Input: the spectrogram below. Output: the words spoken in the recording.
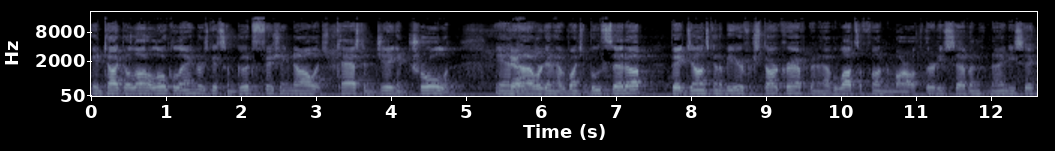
You can talk to a lot of local anglers, get some good fishing knowledge, casting, jigging, trolling. And Yeah. uh, we're going to have a bunch of booths set up. Big John's going to be here for StarCraft. We're going to have lots of fun tomorrow, 3796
